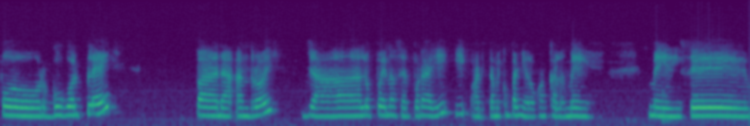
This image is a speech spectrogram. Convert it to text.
por Google Play para Android. Ya lo pueden hacer por ahí. Y ahorita mi compañero Juan Carlos me, me dice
